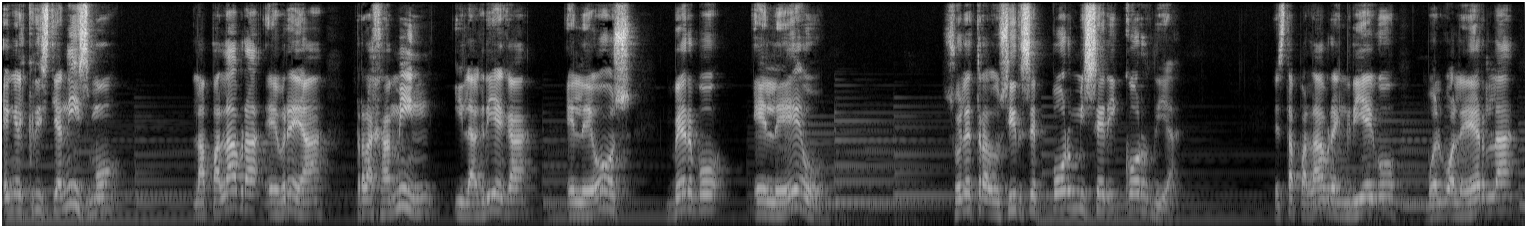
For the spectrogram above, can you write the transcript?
En el cristianismo, la palabra hebrea rajamín y la griega eleos, verbo eleo, suele traducirse por misericordia. Esta palabra en griego, vuelvo a leerla,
